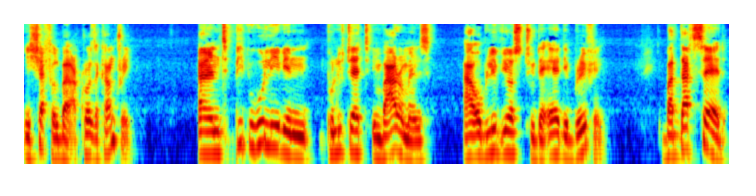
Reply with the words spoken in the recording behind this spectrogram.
in Sheffield, but across the country. And people who live in polluted environments are oblivious to the air debriefing. But that said,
